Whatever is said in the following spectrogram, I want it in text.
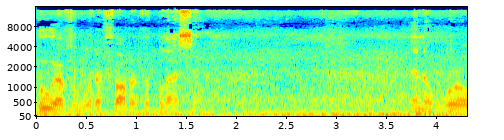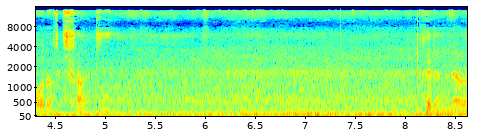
Whoever would have thought of the blessing in a world of trucking could have never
